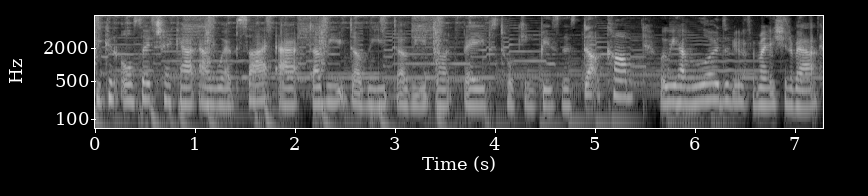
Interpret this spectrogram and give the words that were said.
You can also check out our website at www.babestalkingbusiness.com where we have loads of information about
